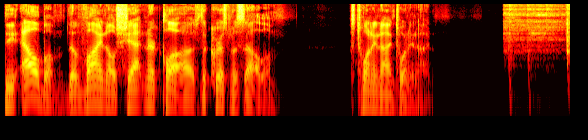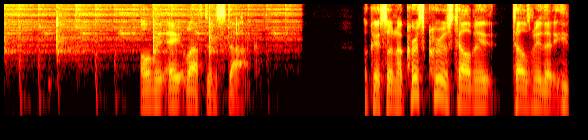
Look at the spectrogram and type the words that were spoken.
the album, the vinyl Shatner Claus, the Christmas album, is twenty nine twenty nine. Only eight left in stock. Okay, so now Chris Cruz tell me tells me that he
